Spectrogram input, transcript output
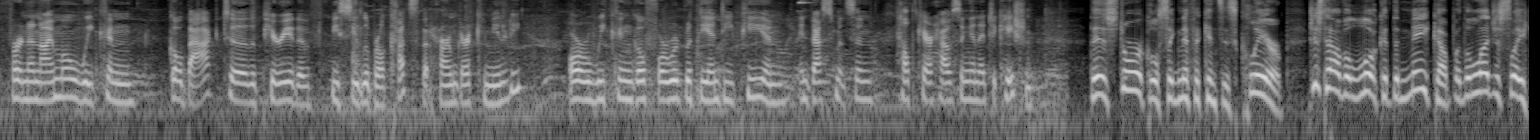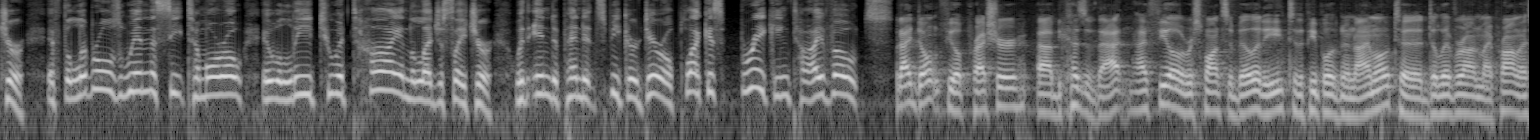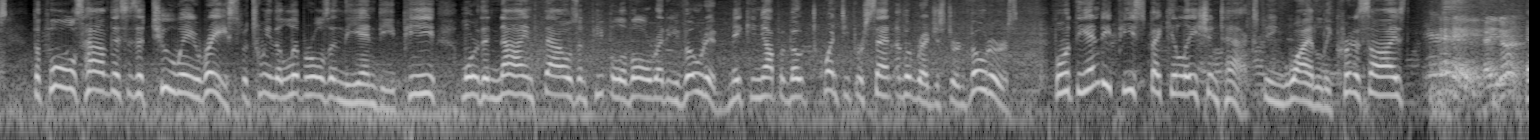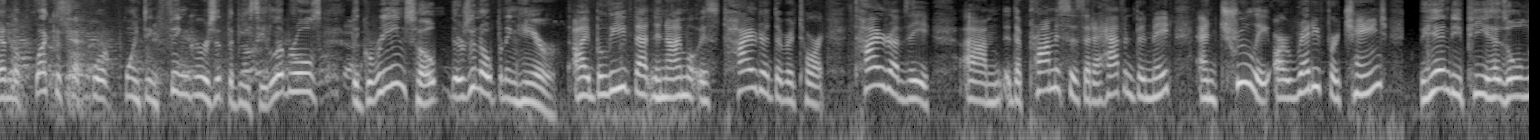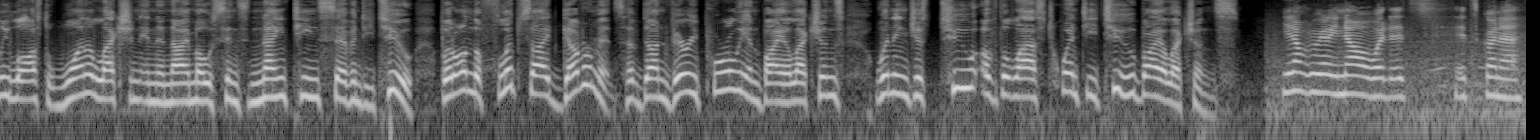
For Nanaimo, we can go back to the period of BC Liberal cuts that harmed our community or we can go forward with the NDP and investments in healthcare, housing, and education. The historical significance is clear. Just have a look at the makeup of the legislature. If the Liberals win the seat tomorrow, it will lead to a tie in the legislature, with independent Speaker Darryl Plecas breaking tie votes. But I don't feel pressure uh, because of that. I feel a responsibility to the people of Nanaimo to deliver on my promise. The polls have this as a two way race between the Liberals and the NDP. More than 9,000 people have already voted, making up about 20% of the registered voters. But with the NDP speculation tax being widely criticized, and the Plecas report pointing fingers at the BC Liberals, the Greens hope there's an opening here. I believe that Nanaimo is tired of the rhetoric, tired of the um, the promises that haven't been made, and truly are ready for change. The NDP has only lost one election in Nanaimo since 1972. But on the flip side, governments have done very poorly in by elections, winning just two of the last 22 by elections. You don't really know what it's, it's going to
